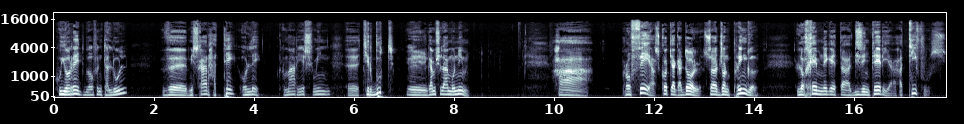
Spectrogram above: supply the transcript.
הוא יורד באופן תלול, ומסחר התה עולה. כלומר, יש מין אה, תרבות גם של ההמונים. הרופא הסקוטי הגדול, סר ג'ון פרינגל, לוחם נגד הדיזנטריה, הטיפוס,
